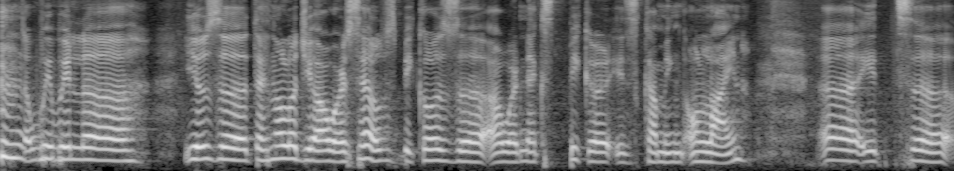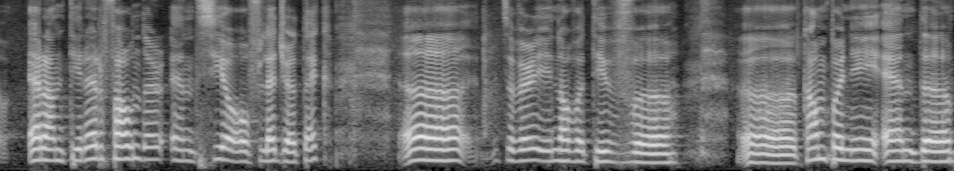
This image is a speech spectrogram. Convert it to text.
we will use technology ourselves because our next speaker is coming online. it's Eran Tirer, founder and CEO of LedgerTech. Uh, it's a very innovative uh, uh, company and uh,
